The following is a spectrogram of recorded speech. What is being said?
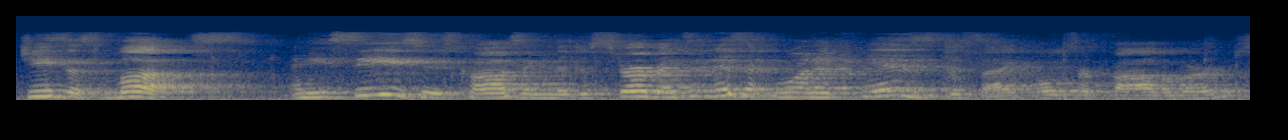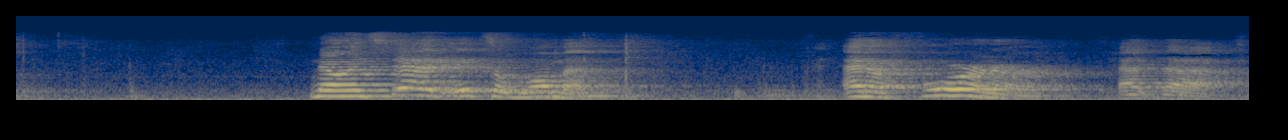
Jesus looks and he sees who's causing the disturbance. It isn't one of his disciples or followers. No, instead, it's a woman and a foreigner at that.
